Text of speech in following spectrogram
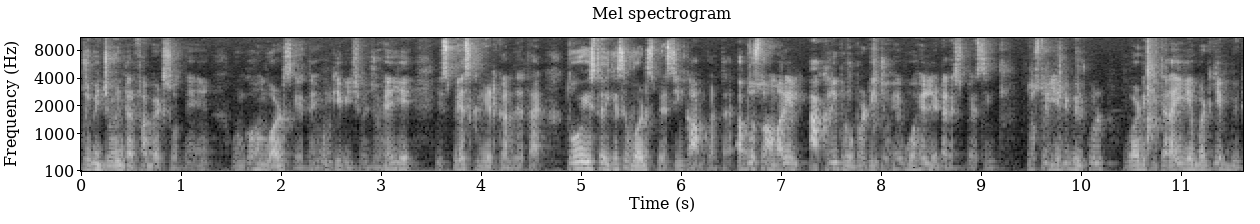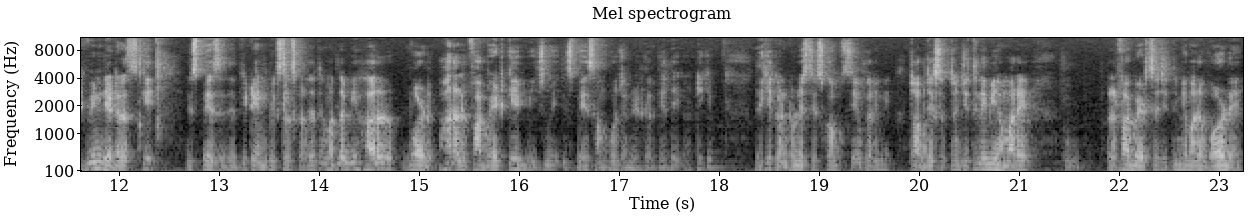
जो भी जॉइंट अल्फाबेट्स होते हैं, उनको हम वर्ड्स कहते हैं, उनके बीच में जो है ये स्पेस क्रिएट कर देता है। तो इस तरीके से वर्ड स्पेसिंग काम करता है। अब दोस्तों, हमारी आखिरी प्रॉपर्टी जो है वो है लेटर स्पेसिंग दोस्तों, ये भी बिल्कुल वर्ड की तरह ही है बट ये बिटवीन लेटर्स के स्पेस दे देती है टेन पिक्सल्स कर देते हैं मतलब ये हर वर्ड हर अल्फ़ाबेट के बीच में स्पेस हमको जनरेट करके देगा, ठीक है? देखिए कंट्रोल से इसको हम सेव करेंगे। तो आप देख सकते हैं, जितने भी हमारे अल्फ़ाबेट्स से जितने भी हमारे वर्ड हैं,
